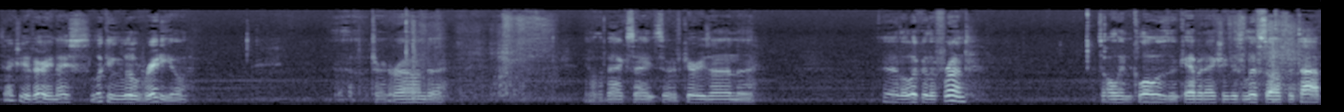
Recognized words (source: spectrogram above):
it's actually a very nice looking little radio. Uh, turn around, uh, you know, the backside sort of carries on uh, the look of the front. It's all enclosed. The cabinet actually just lifts off the top.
